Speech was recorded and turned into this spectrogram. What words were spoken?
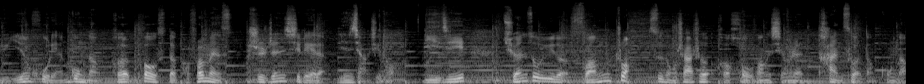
语音互联功能和 BOSS 的 Performance 至臻系列的音响系统，以及全速域的防撞、自动刹车和后方行人探测等功能。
